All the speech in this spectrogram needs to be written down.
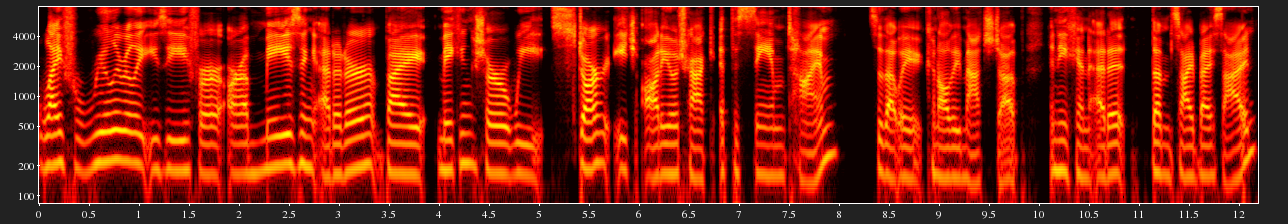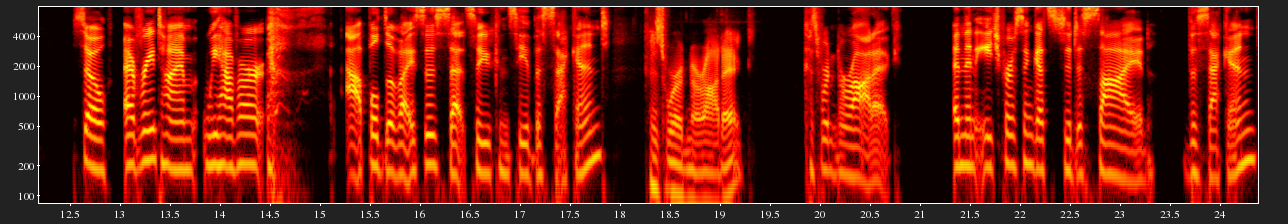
life really, really easy for our amazing editor by making sure we start each audio track at the same time. So that way it can all be matched up and he can edit them side by side. So every time we have our Apple devices set so you can see the second Because we're neurotic. because we're neurotic. And then each person gets to decide the second.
